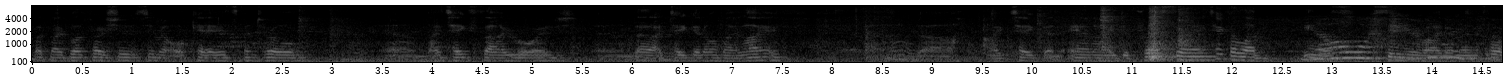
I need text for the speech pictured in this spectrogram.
but my blood pressure is, you know, okay, it's controlled. And I take thyroid, and that I take it all my life. I take an antidepressant, I take a lot, you know, senior vitamin for,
